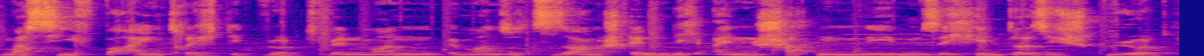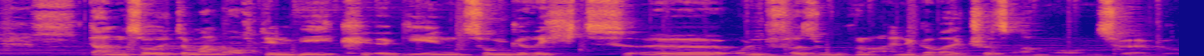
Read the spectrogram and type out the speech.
massiv beeinträchtigt wird, wenn man, wenn man sozusagen ständig einen Schatten neben sich, hinter sich spürt, dann sollte man auch den Weg äh, gehen zum Gericht und versuchen, eine Gewaltschutzanordnung zu erwirken.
